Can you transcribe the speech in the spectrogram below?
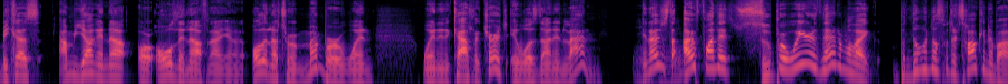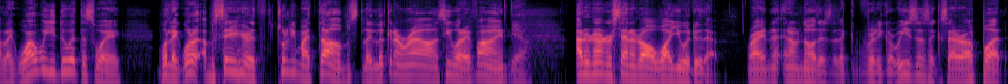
because I'm young enough or old enough, not young, old enough to remember when when in the Catholic Church it was done in Latin. And I just mm-hmm. I find it super weird then. I'm like, but no one knows what they're talking about. Like, why would you do it this way? Well, like what I'm sitting here twiddling my thumbs, like looking around, and see what I find. Yeah. I don't understand at all why you would do that. Right. And, and I know there's like really good reasons, etc. But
